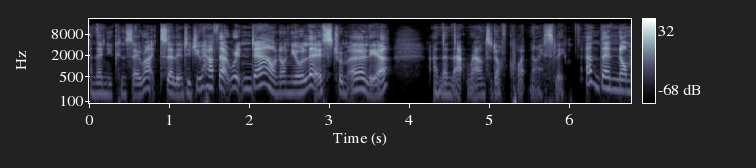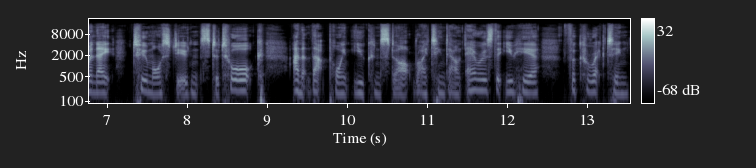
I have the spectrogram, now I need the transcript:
And then you can say, right, Selin, did you have that written down on your list from earlier? And then that rounds it off quite nicely. And then nominate two more students to talk, and at that point you can start writing down errors that you hear for correcting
